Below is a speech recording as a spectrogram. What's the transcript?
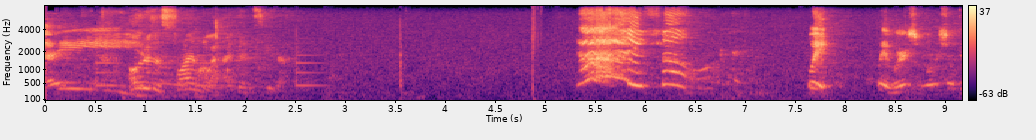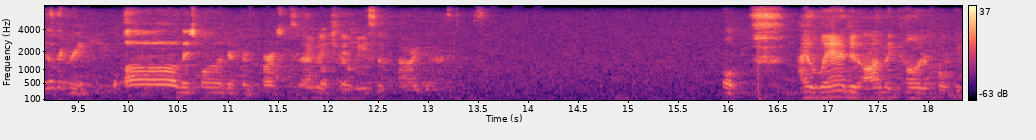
Uh, hey! Oh, there's a slime one. I didn't see that. Ah, I fell! Wait, wait, where's, where's all the other green people? Oh, they spawn on different parts of the Time to map. kill me some power gas. Hold. I landed on the colorful thingy.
